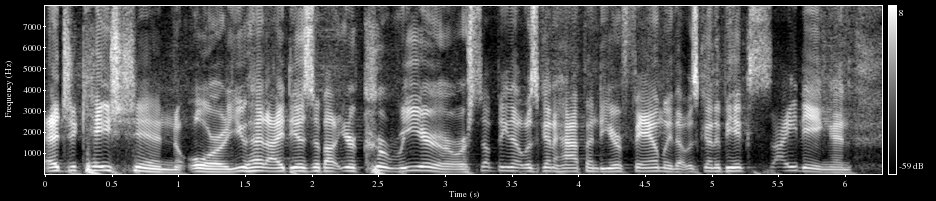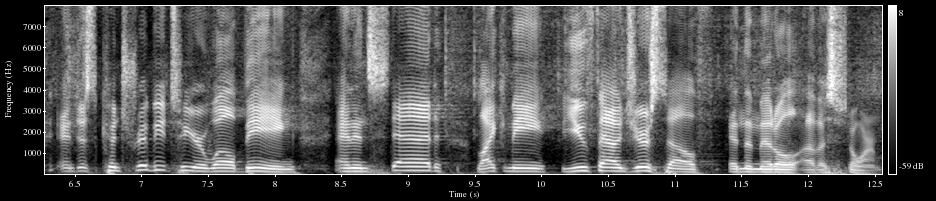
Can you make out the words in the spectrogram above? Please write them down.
education, or you had ideas about your career, or something that was going to happen to your family that was going to be exciting and, and just contribute to your well being. And instead, like me, you found yourself in the middle of a storm.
